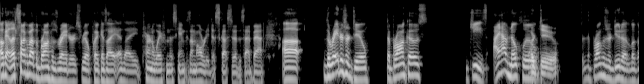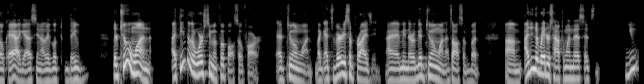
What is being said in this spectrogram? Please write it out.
Okay, let's talk about the Broncos Raiders real quick as I as I turn away from this game because I'm already disgusted at this at bat. Uh the Raiders are due. The Broncos, geez, I have no clue. Or due. the Broncos are due to look okay, I guess. You know, they've looked they've they're two and one. I think they're the worst team in football so far at two and one. Like it's very surprising. I, I mean, they're a good two and one. That's awesome. But um, I think the Raiders have to win this. It's You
